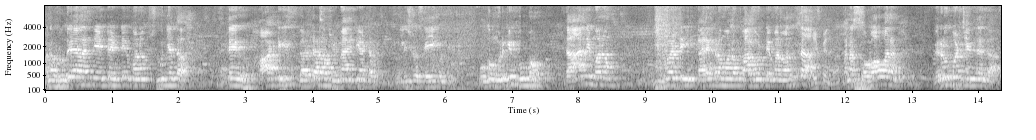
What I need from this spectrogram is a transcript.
మన హృదయాలన్నీ ఏంటంటే మనం శూన్యత అంటే heart is gutter of humanity అంటారు. ఇంగ్లీష్లో సేయింగ్ ఉంది. ఒక మురికి కూపం. దాన్ని మనం ఇటువంటి కార్యక్రమాల్లో పాల్గొంటే మనం అంతా? మన స్వభావాలను మెరుగుపరిచే విధంగా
